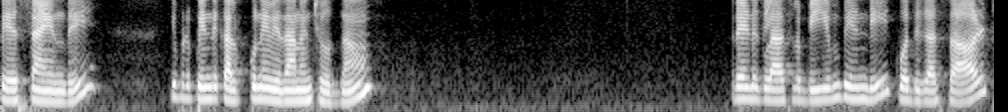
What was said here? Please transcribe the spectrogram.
పేస్ట్ అయింది. ఇప్పుడు పిండి కలుపుకునే విధానం చూద్దాం. రెండు గ్లాసుల బియ్యం పిండి కొద్దిగా సాల్ట్.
